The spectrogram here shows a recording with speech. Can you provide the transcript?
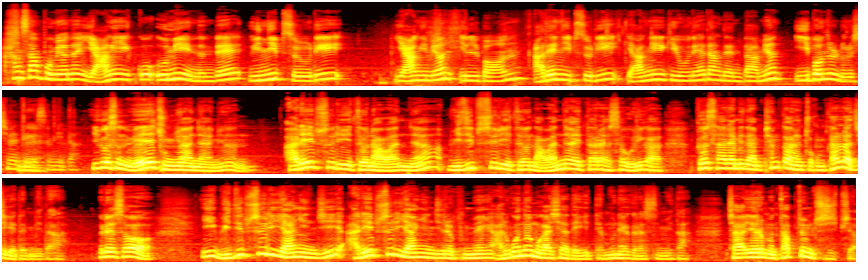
항상 보면은 양이 있고 음이 있는데 윗입술이 양이면 1번, 아랫입술이 양의 기운에 해당된다면 2번을 누르시면 네. 되겠습니다. 이것은 왜 중요하냐면 아래입술이 더 나왔냐 윗입술이 더 나왔냐에 따라서 우리가 그 사람에 대한 평가는 조금 달라지게 됩니다. 그래서 이 윗입술이 양인지 아래입술이 양인지를 분명히 알고 넘어가셔야 되기 때문에 그렇습니다. 자 여러분 답 좀 주십시오.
